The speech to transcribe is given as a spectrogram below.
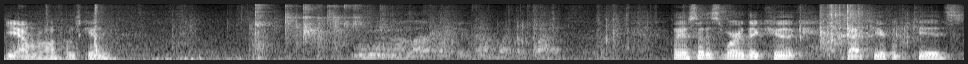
Yeah, I'm wrong. I'm just kidding. Mm, I like fucking down like the place. Okay, so this is where they cook back here for the kids.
